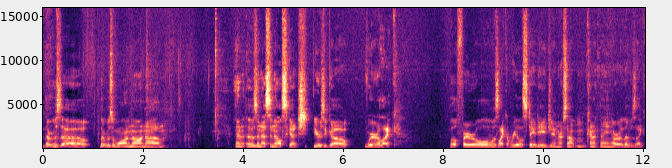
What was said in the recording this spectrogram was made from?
There was a there was one on um, and it was an SNL sketch years ago where like Will Ferrell was like a real estate agent or something kind of thing, or there was like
